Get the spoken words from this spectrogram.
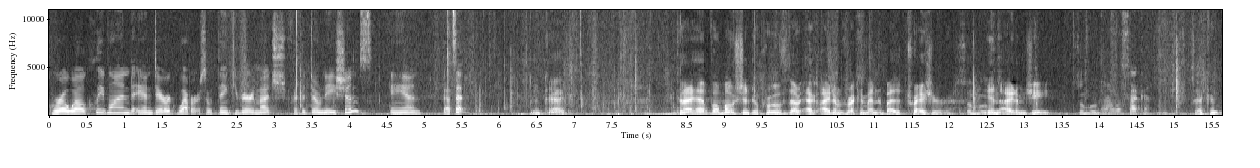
Growell Cleveland, and Derek Weber. So thank you very much for the donations, and that's it. Okay. Can I have a motion to approve the items recommended by the treasurer So moved. in item G? So moved. I will second. Second.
